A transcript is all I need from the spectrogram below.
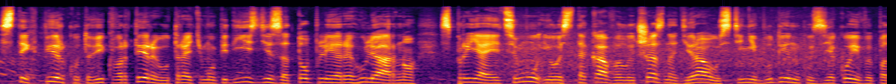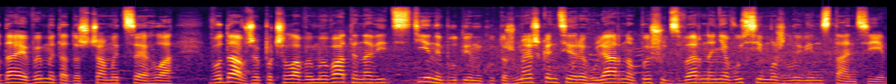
З тих пір кутові квартири у третьому під'їзді затоплює регулярно. Сприяє цьому і ось така величезна діра у стіні будинку, з якої випадає вимита дощами цегла. Вода вже почала вимивати навіть стіни будинку, тож мешканці регулярно пишуть звернення в усі можливі інстанції.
